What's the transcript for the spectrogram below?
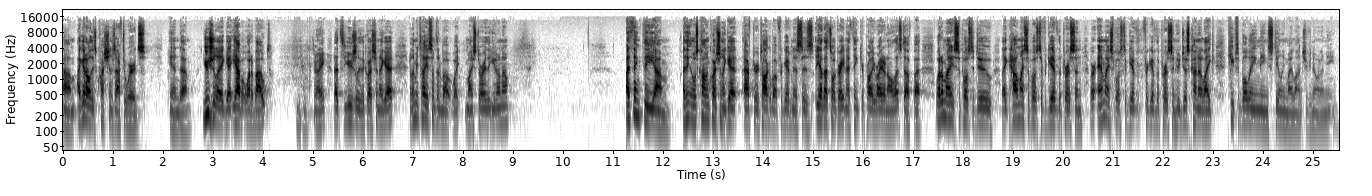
um, I get all these questions afterwards, and um, usually I get, yeah, but what about? right? That's usually the question I get. And let me tell you something about what, my story that you don't know. I think the um, I think the most common question I get after a talk about forgiveness is, yeah, that's all great, and I think you're probably right on all that stuff, but what am I supposed to do? Like, how am I supposed to forgive the person, or am I supposed to give, forgive the person who just kind of like keeps bullying me and stealing my lunch, if you know what I mean?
